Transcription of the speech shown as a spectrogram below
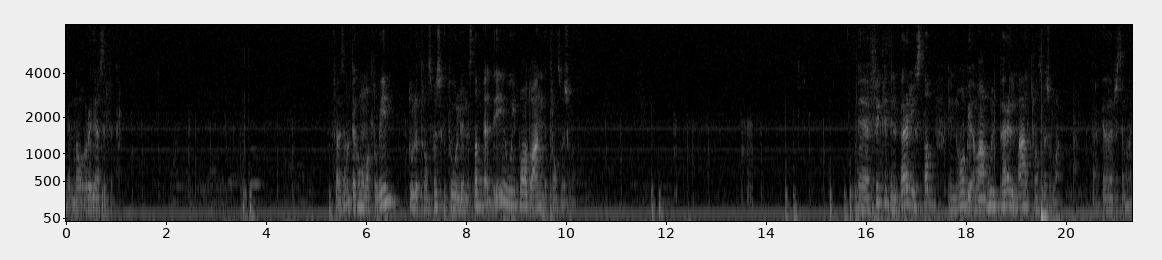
لأن هو already نفس الفكرة. فزي ما قلت لكم هما مطلوبين. طول ال transmission طول ال stub بقد إيه؟ ويبعدوا عن ال transmission فكرة ال parallel stub إن هو بيبقى معمول parallel مع ال transmission line فكده أنا برسمها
